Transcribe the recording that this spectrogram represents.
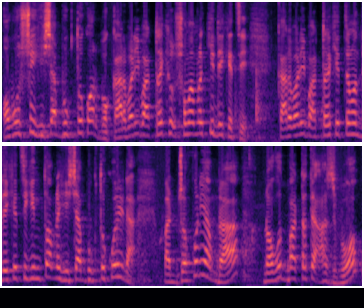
অবশ্যই হিসাবভুক্ত করব। কারবারি ক্ষে- সময় আমরা কি দেখেছি? কারবারি বার্তার ক্ষেত্রে আমরা দেখেছি কিন্তু আমরা হিসাবভুক্ত করি না। বাট যখনই আমরা নগদ বার্তাতে আসব,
